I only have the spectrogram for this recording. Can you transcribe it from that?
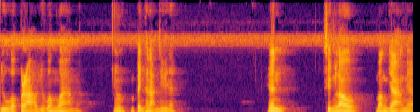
อยู่เปล่าอยู่ว่างๆมันเป็นขนาดนี้นะฉะนั้นสิ่งเล่าบางอย่างเนี่ย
